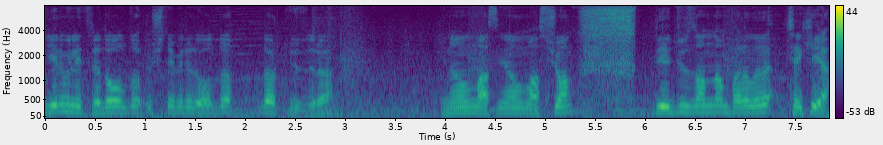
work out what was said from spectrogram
20 litre doldu. Üçte biri doldu. 400 lira. İnanılmaz, inanılmaz. Şu an diye cüzdandan paraları çekiyor.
